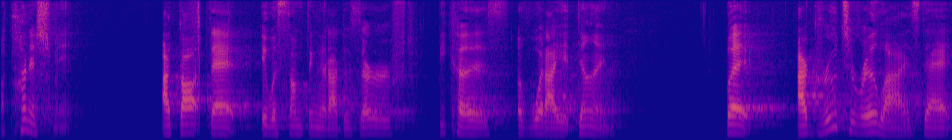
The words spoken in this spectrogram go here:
a punishment. I thought that it was something that I deserved because of what I had done. But I grew to realize that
